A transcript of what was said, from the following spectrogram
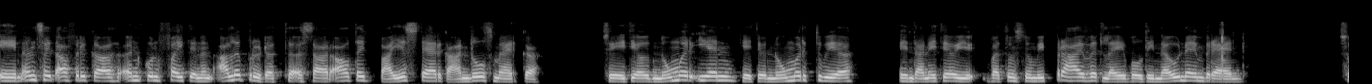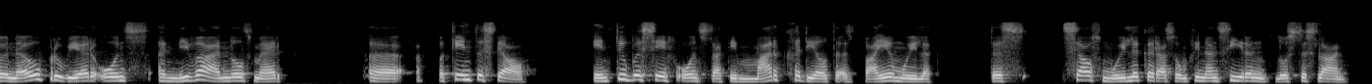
en in Suid-Afrika in konfyt en in alle produkte is daar altyd baie sterk handelsmerke. So jy het jou nommer 1, jy het jou nommer 2 en dan het jy wat ons noem die private label, die no-name brand. So nou probeer ons 'n nuwe handelsmerk uh bekend te stel. En toe besef ons dat die markgedeelte is baie moeilik. Dis selfs moeiliker as om finansiering los te slaan.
